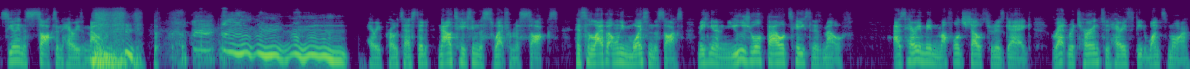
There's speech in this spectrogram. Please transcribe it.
sealing the socks in Harry's mouth. Harry protested, now tasting the sweat from his socks. His saliva only moistened the socks, making an unusual foul taste in his mouth. As Harry made muffled shouts through his gag, Rhett returned to Harry's feet once more.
